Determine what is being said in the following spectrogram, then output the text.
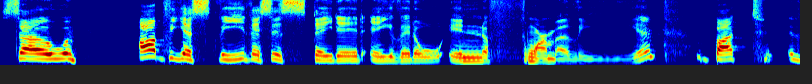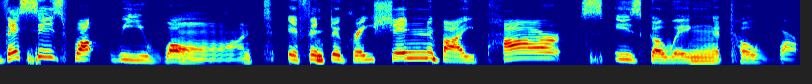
So obviously this is stated a little informally, but this is what we want if integration by parts is going to work.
